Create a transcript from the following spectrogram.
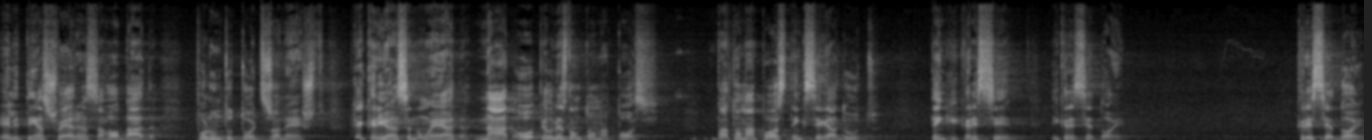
Ele tem a sua herança roubada por um tutor desonesto. Porque criança não herda nada, ou pelo menos não toma posse. Para tomar posse tem que ser adulto, tem que crescer, e crescer dói. Crescer dói.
